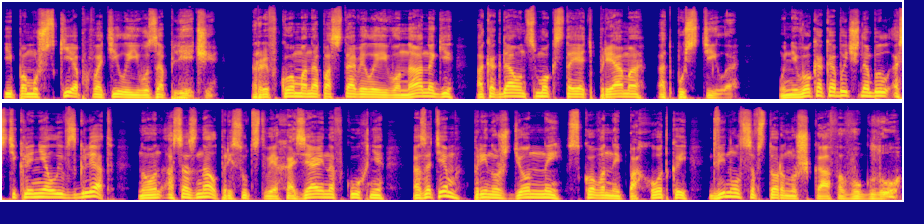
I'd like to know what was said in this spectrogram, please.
и по-мужски обхватила его за плечи. Рывком она поставила его на ноги, а когда он смог стоять прямо, отпустила — у него, как обычно, был остекленелый взгляд, но он осознал присутствие хозяина в кухне, а затем, принужденный, скованной походкой, двинулся в сторону шкафа в углу.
